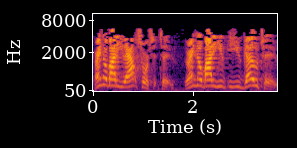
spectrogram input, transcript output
There ain't nobody you outsource it to. There ain't nobody you, you go to.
